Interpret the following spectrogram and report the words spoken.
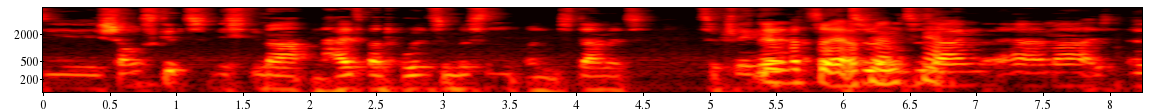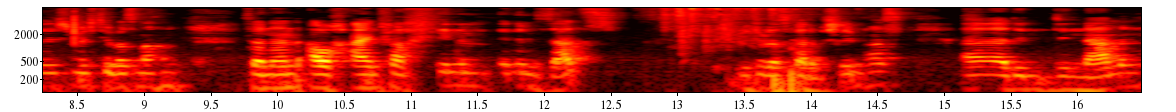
die Chance gibt, nicht immer ein Halsband holen zu müssen und damit zu klingeln Irgendwas zu und eröffnen, um zu ja. sagen, Herr Emma, ich, ich möchte was machen, sondern auch einfach in einem, in einem Satz, wie du das gerade beschrieben hast, äh, den, den Namen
